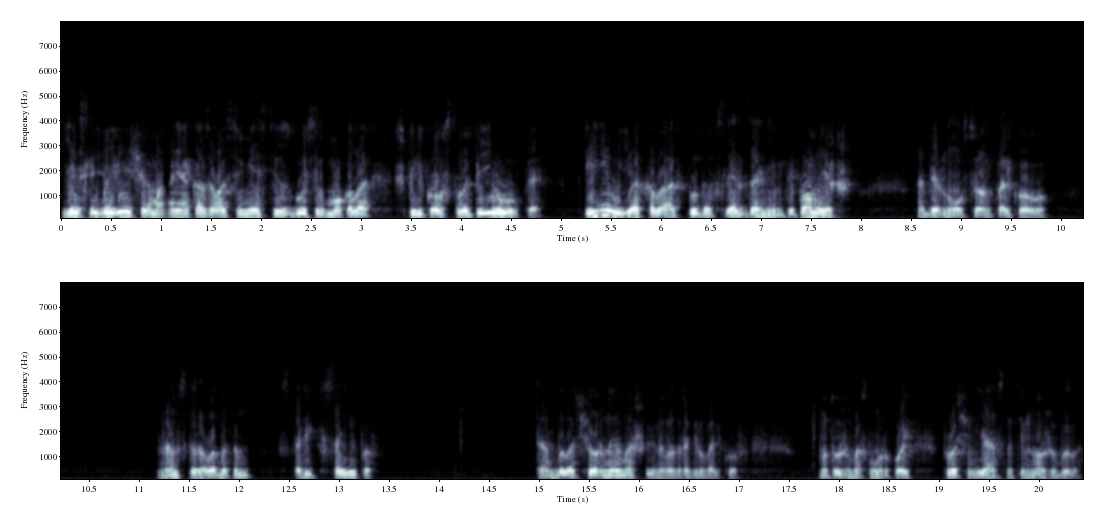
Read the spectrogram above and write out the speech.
Если бы вечером она не оказалась вместе с Гусевым около Шпильковского переулка и не уехала оттуда вслед за ним. Ты помнишь? обернулся он к Валькову. Нам сказал об этом старик Саипов. Там была черная машина, возразил Вальков. Но тоже махнул рукой. Впрочем, ясно, темно же было.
